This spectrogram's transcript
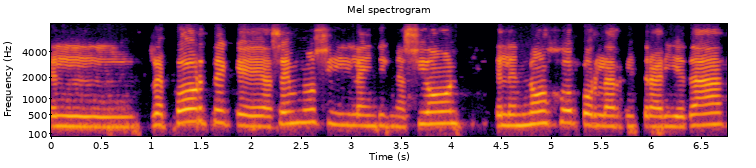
el reporte que hacemos y la indignación, el enojo por la arbitrariedad,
